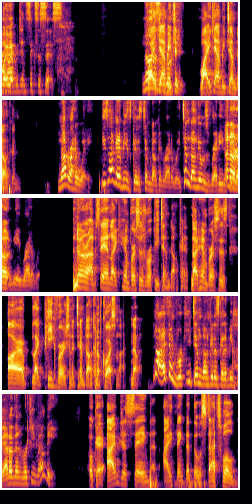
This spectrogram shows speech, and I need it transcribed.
wait, wait. averaging six assists. Not Why can't be. Tim- Why he can't be Tim Duncan? Not right away. He's not going to be as good as Tim Duncan right away. Tim Duncan was ready to No, no, in the NBA right away. No, no, I'm saying like him versus rookie Tim Duncan, not him versus our like peak version of Tim Duncan. Of course not. No. No, I think rookie Tim Duncan is going to be better than rookie Wemby. Okay, I'm just saying that I think that those stats will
